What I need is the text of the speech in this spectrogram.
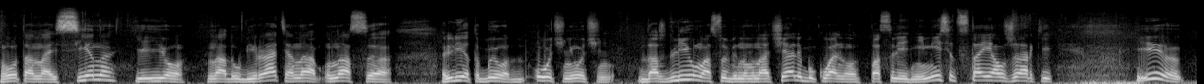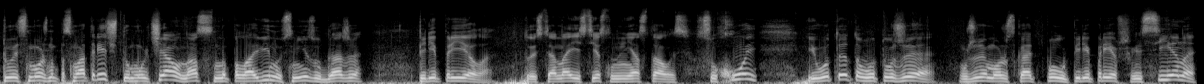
вот она из сена, ее надо убирать. Она у нас э, Лето было очень-очень дождливым, особенно в начале, буквально вот последний месяц стоял жаркий. И то есть можно посмотреть, что мульча у нас наполовину снизу даже перепрела. То есть она, естественно, не осталась сухой. И вот это вот уже, уже можно сказать, полуперепревшее сено.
